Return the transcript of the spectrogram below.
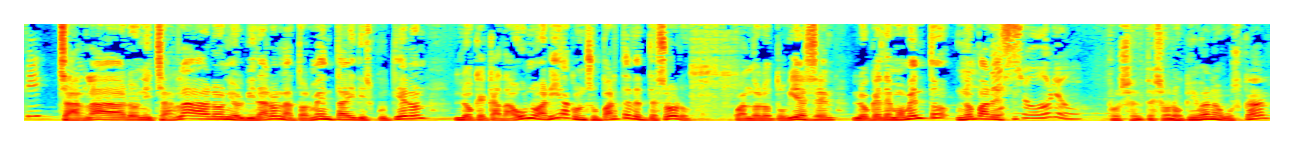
Sí. Charlaron y charlaron y olvidaron la tormenta y discutieron lo que cada uno haría con su parte del tesoro. Cuando lo tuviesen, lo que de momento no parece... Tesoro. Pues el tesoro que iban a buscar.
